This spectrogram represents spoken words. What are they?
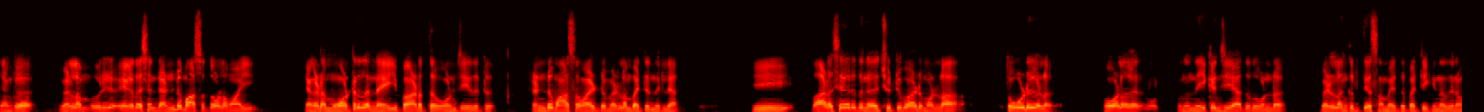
ഞങ്ങൾക്ക് വെള്ളം ഒരു ഏകദേശം രണ്ട് മാസത്തോളമായി ഞങ്ങളുടെ മോട്ടർ തന്നെ ഈ പാടത്ത് ഓൺ ചെയ്തിട്ട് രണ്ട് മാസമായിട്ടും വെള്ളം പറ്റുന്നില്ല. ഈ പാടശേഖരത്തിന് ചുറ്റുപാടുമുള്ള തോടുകൾ ഓള ഒന്നും നീക്കം ചെയ്യാത്തത് കൊണ്ട് വെള്ളം കൃത്യസമയത്ത് പറ്റിക്കുന്നതിനോ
